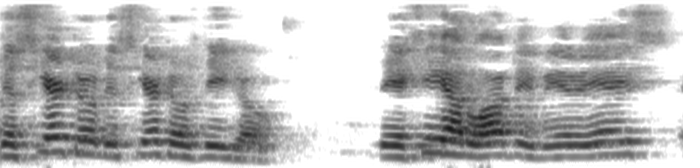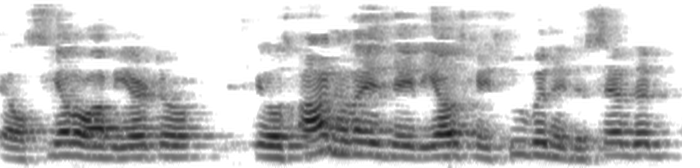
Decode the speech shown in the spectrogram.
de cierto, de cierto os digo, de aquí adelante veréis el cielo abierto y los ángeles de Dios que suben y descenden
